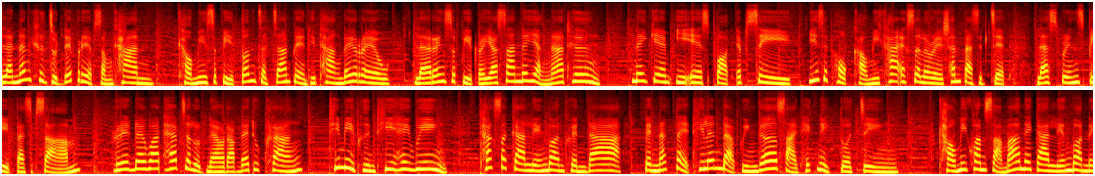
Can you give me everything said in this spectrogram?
และนั่นคือจุดได้เปรียบสำคัญ เขามีสปีดต้นจัดจ้านเปลี่ยนทิศทางได้เร็ว และเร่งสปีดระยะสั้นได้อย่างน่าทึ่ง ในเกม EA Sport FC 26 เขามีค่า acceleration 87 และ sprint speed 83 เรียกได้ว่าแทบจะหลุดแนวรับได้ทุกครั้ง ที่มีพื้นที่ให้วิ่ง ทักษะการเลี้ยงบอลเควนด้าเป็นนักเตะที่เล่นแบบวิงเกอร์สายเทคนิคตัวจริง เขามีความสามารถในการเลี้ยงบอลใน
